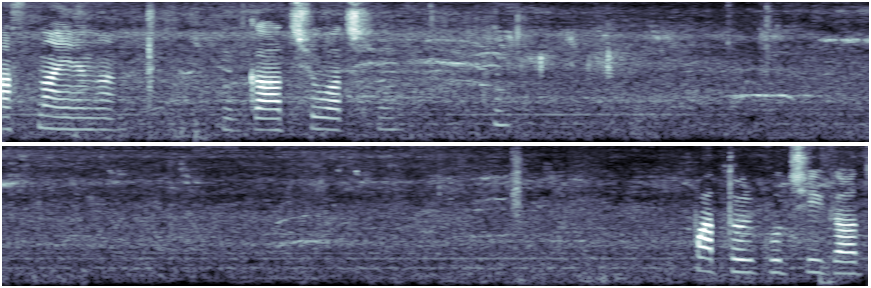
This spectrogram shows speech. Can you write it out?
হাসনায় না গাছও আছে। পাথর কুচি গাছ,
